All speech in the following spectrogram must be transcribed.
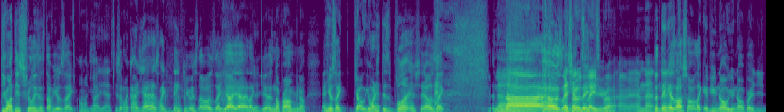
do you want these Trulies and stuff? He was like, Oh my god, yes. He's like, oh my god, yes, like thank you and stuff. I was like, yeah, yeah, like Yeah. yeah, it's no problem, you know. And he was like, yo, you want to hit this blunt and shit? I was like, nah. Nah. I was like, that shit no, was laced, you. bro. I, I'm not. The I'm thing not- is also like if you know, you know, bro. You,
